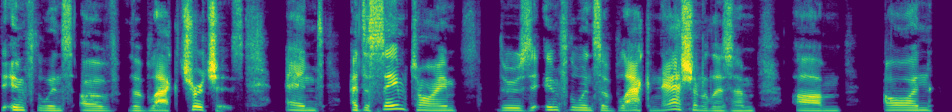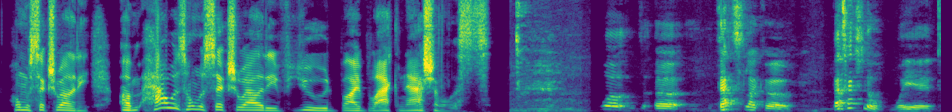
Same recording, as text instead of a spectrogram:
the influence of the black churches, and at the same time, there's the influence of black nationalism um, on homosexuality. Um, how is homosexuality viewed by black nationalists? Well, uh, that's like a that's actually a weird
